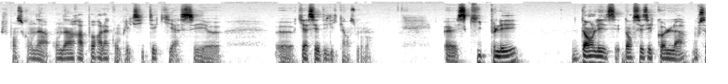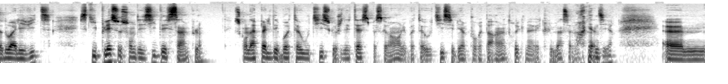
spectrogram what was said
Je pense qu'on a, un rapport à la complexité qui est assez, euh, euh, délicat en ce moment. Euh, ce qui plaît dans, les, dans ces écoles-là, où ça doit aller vite, ce qui plaît, ce sont des idées simples, ce qu'on appelle des boîtes à outils, ce que je déteste, parce que vraiment les boîtes à outils, c'est bien pour réparer un truc, mais avec l'humain, ça veut rien dire. Euh,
